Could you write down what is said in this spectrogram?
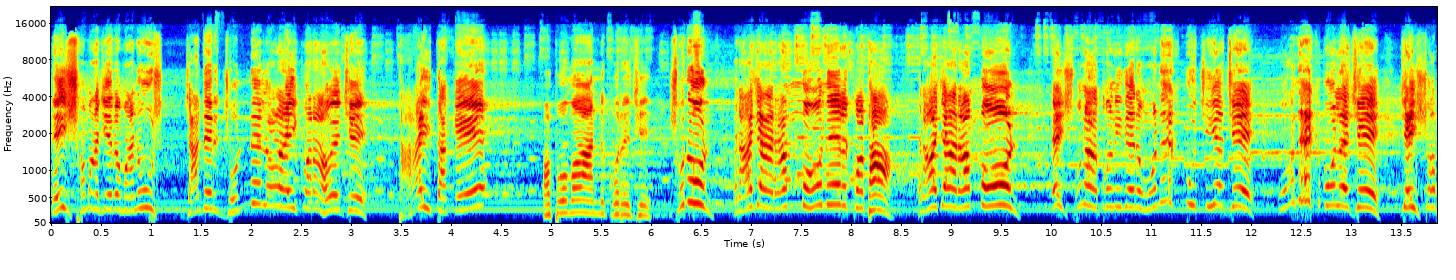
এই সমাজের মানুষ যাদের জন্য লড়াই করা হয়েছে, তারাই তাকে অপমান করেছে। শুনুন, রাজা রামমোহনের কথা, রাজা রামমোহন এই সনাতনীদের অনেক বুঝিয়েছে, অনেক বলেছে যে সব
